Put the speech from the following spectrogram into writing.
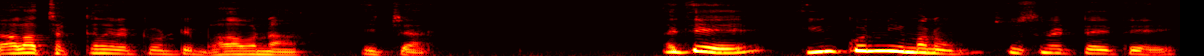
చాలా చక్కనైనటువంటి భావన ఇచ్చారు. అయితే ఇంకొన్ని మనం చూసినట్టయితే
